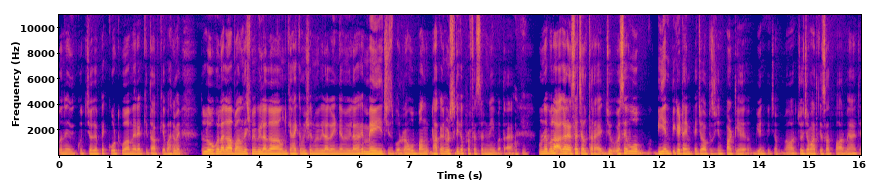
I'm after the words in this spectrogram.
मैंने कुछ जगह पे कोट हुआ मेरे किताब के बारे में। तो लोगों को लगा बांग्लादेश में भी लगा उनके हाई कमीशन में भी लगा इंडिया में भी लगा कि मैं ये चीज़ बोल रहा हूँ। वो ढाका यूनिवर्सिटी का प्रोफेसर नहीं बताया। Okay. उन्होंने बोला अगर ऐसा चलता रहे जो वैसे वो बीएनपी के टाइम पे जो अपोजिशन पार्टी है बीएनपी और जो जमात के साथ पावर में आए थे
